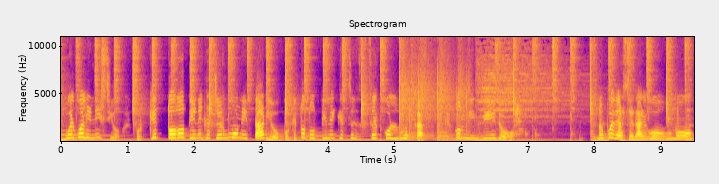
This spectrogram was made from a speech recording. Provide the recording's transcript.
vuelvo al inicio. ¿Por qué todo tiene que ser monetario? ¿Por qué todo tiene que ser, con lucas? ¿Por con dinero? No puede hacer algo uno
